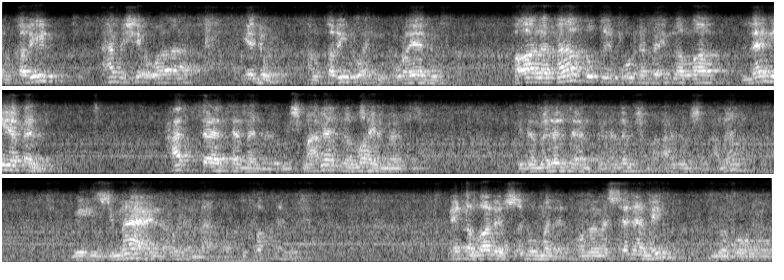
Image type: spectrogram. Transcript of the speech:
القليل أهم شيء ويدوم القريب ويدف قال ما تطيقون فإن الله لن يمل حتى تمل مش معناه إن الله يمل. إذا مللت أنت هذا مش معناه هذا مش معناه. بإجماع العلماء واتفاق العلماء إن الله ليصيبه ملل وما مسنا من نبوة.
